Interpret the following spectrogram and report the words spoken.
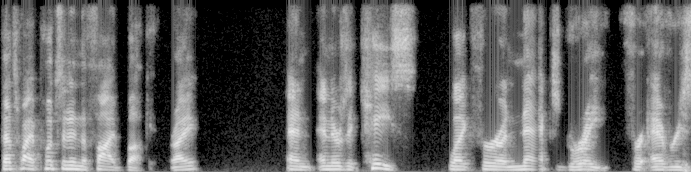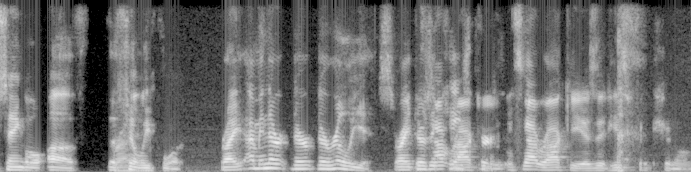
that's why it puts it in the five bucket, right? And and there's a case like for a next great for every single of the Right. Philly four, right? I mean, there there there really is, right? There's it's a not case. Rocky. For, It's not Rocky, is it? He's fictional.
